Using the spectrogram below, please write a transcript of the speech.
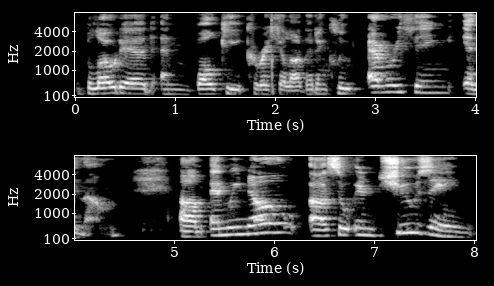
bloated and bulky curricula that include everything in them. Um, and we know, uh, so in choosing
